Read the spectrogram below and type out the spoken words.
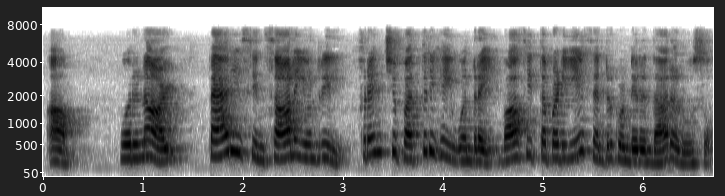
ஆம் ஒரு நாள் பாரிஸின் சாலையொன்றில் பிரெஞ்சு பத்திரிகை ஒன்றை வாசித்தபடியே சென்று கொண்டிருந்தார் ரூசோ.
